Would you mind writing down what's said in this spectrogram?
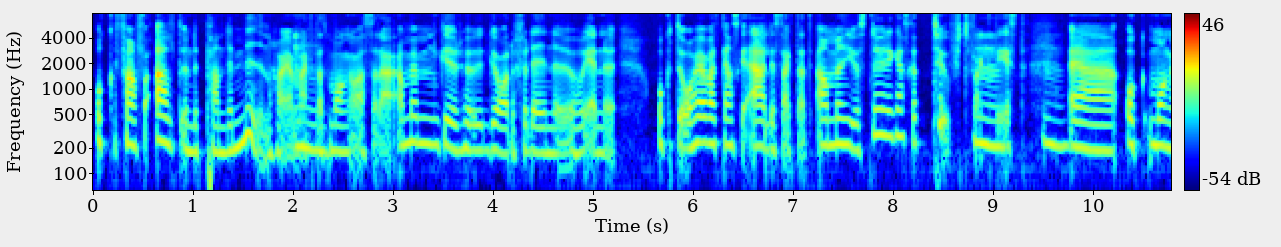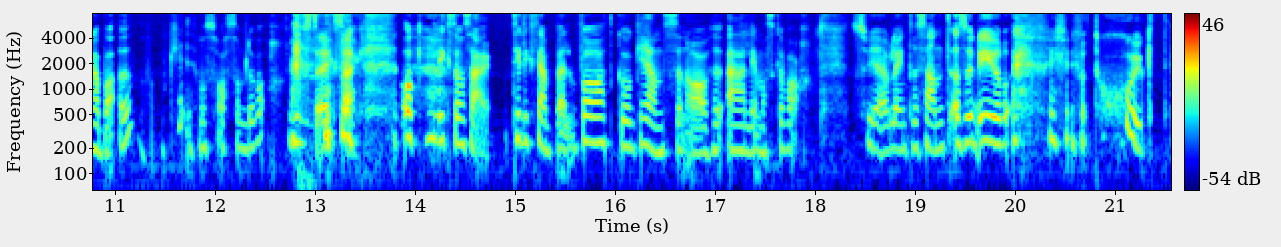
och framför allt under pandemin har jag märkt att många var sådär, ja men gud hur går det för dig nu, hur är det nu? Och då har jag varit ganska ärlig och sagt att ja men just nu är det ganska tufft faktiskt. Eh, och många bara, oh, okej hon sa som det var. Just det, exakt. och liksom så här, till exempel, vart går gränsen av hur ärlig man ska vara? Så jävla intressant. Alltså det är ju ett sjukt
